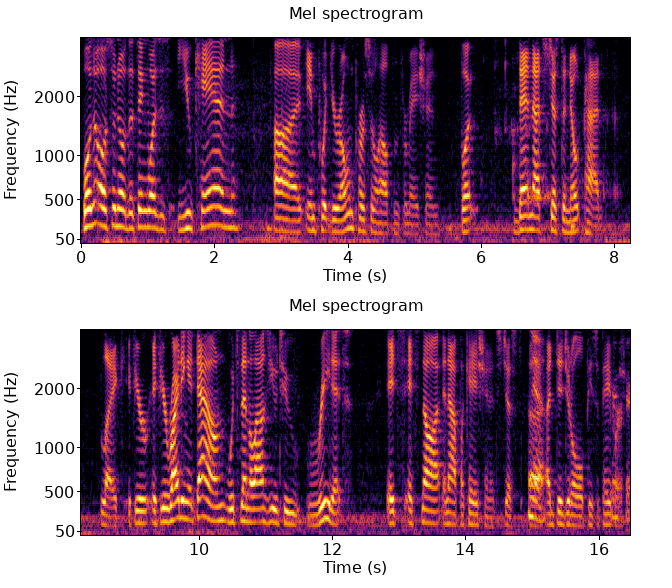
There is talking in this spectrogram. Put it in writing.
Well, no. So no, the thing was is you can uh, input your own personal health information, but then that's just a notepad. Like if you're if you're writing it down, which then allows you to read it, it's it's not an application. It's just a, Yeah. a digital piece of paper. sure.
